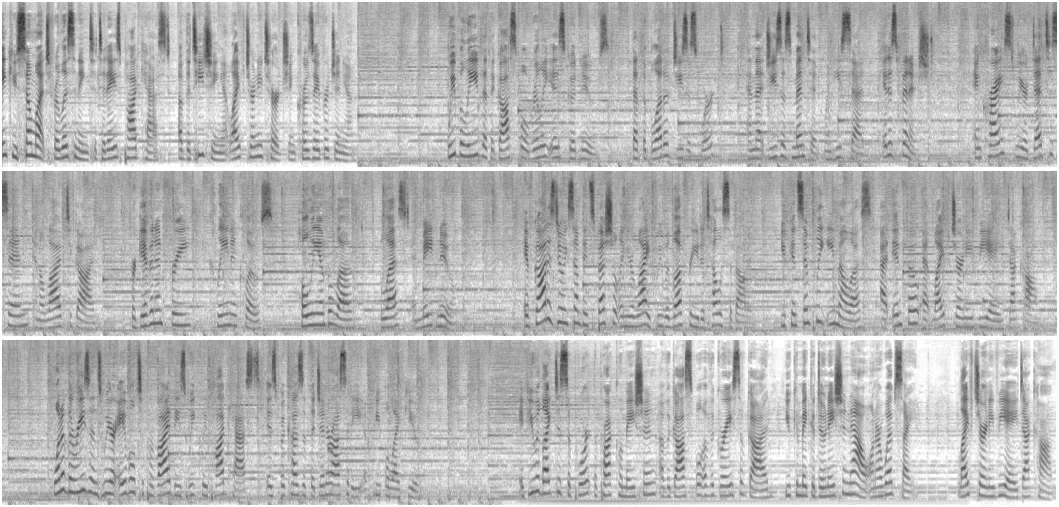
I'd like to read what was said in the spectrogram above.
Thank you so much for listening to today's podcast of the teaching at Life Journey Church in Crozet, Virginia. We believe that the gospel really is good news, that the blood of Jesus worked, and that Jesus meant it when he said, It is finished. In Christ, we are dead to sin and alive to God, forgiven and free, clean and close, holy and beloved, blessed and made new. If God is doing something special in your life, we would love for you to tell us about it you can simply email us at info at lifejourneyva.com. One of the reasons we are able to provide these weekly podcasts is because of the generosity of people like you. If you would like to support the proclamation of the gospel of the grace of God, you can make a donation now on our website, lifejourneyva.com.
